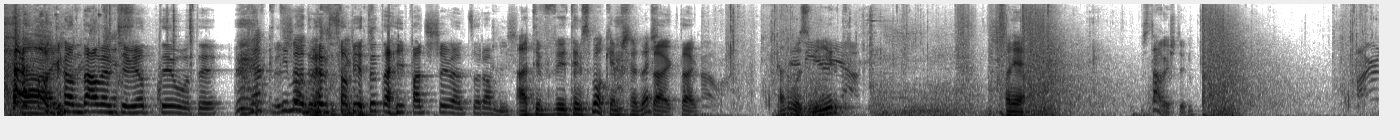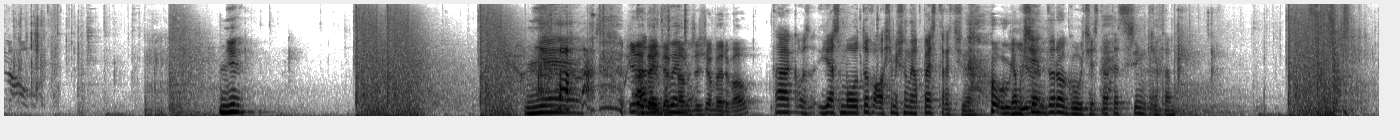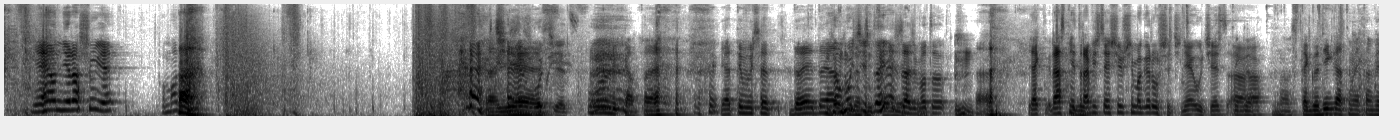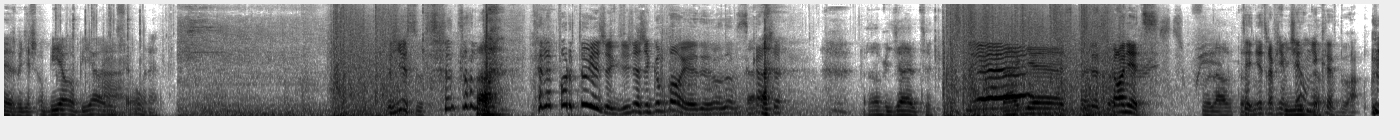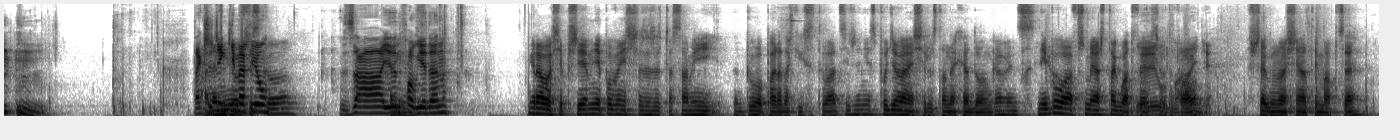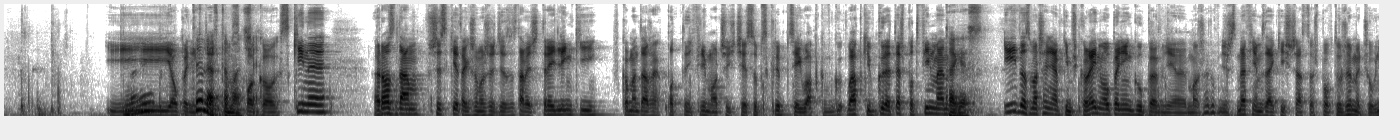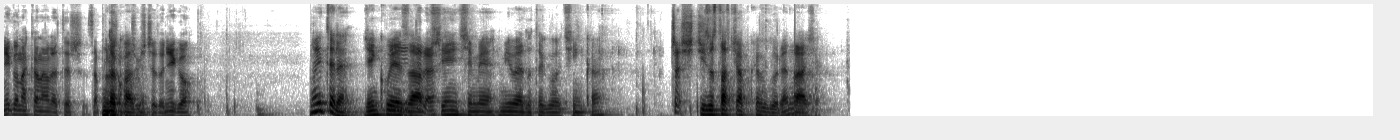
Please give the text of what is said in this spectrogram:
Oglądałem jest- ciebie od tyłu, ty. Jak ty Wyszedłem mogłeś sobie tutaj i patrzyłem, co robisz. A ty w, tym smokiem przyszedłeś? Tak, tak. That was weird. O nie. Stałeś tym. Nie. Nie. Ile Ale dojdę byłem- tam, żeś oberwał? Tak, o- ja z Mołotowa 80 HP straciłem. O Ja musiałem do rogu uciec na te skrzynki tam. Nie, on nie raszuje. Pomaga. Tak Chciałem jest. uciec. Full KP. Ja tu muszę doje, dojechać. No musisz dojeżdżać, bo to... Jak raz nie trafisz, to ja się już nie mogę ruszyć, nie? Uciec, a... Tego, no, z tego digla to mnie tam wiesz, będziesz obijał, obijał i się umrę. O Jezus, to on teleportuje się gdzieś, ja się go boję, ty, on tam skacze. O, widziałem cię. Nie! Tak jest. To jest koniec! Full auto. Ty, nie trafiłem cię, u mnie krew była. Także Ale dzięki mimo wszystko za 1v1. Grało się przyjemnie, powiem szczerze, że czasami było parę takich sytuacji, że nie spodziewałem się, że dostanę headonga, więc nie było w sumie aż tak łatwo jak się Było wydawało. fajnie. W szczególności na tej mapce. I, No i opening tyle też w był temacie. spoko. Skiny rozdam wszystkie, także możecie zostawiać trade linki w komentarzach pod tym filmem. Oczywiście subskrypcje i łapki w, gó- łapki w górę też pod filmem. Tak jest. I do zobaczenia w jakimś kolejnym openingu, pewnie może również z Mefiem za jakiś czas coś powtórzymy, czy u niego na kanale też. Zapraszam Dokładnie. oczywiście do niego. No i tyle. Dziękuję I za tyle. przyjęcie mnie miłe do tego odcinka. Cześć! I zostawcie łapkę w górę. Na razie.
